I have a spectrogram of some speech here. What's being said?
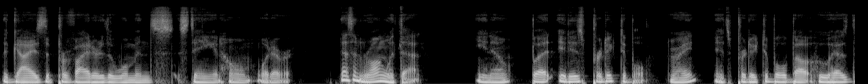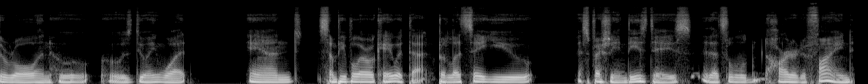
the guy's the provider, the woman's staying at home, whatever. Nothing wrong with that. you know, but it is predictable, right? It's predictable about who has the role and who who is doing what. And some people are okay with that. But let's say you especially in these days, that's a little harder to find.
